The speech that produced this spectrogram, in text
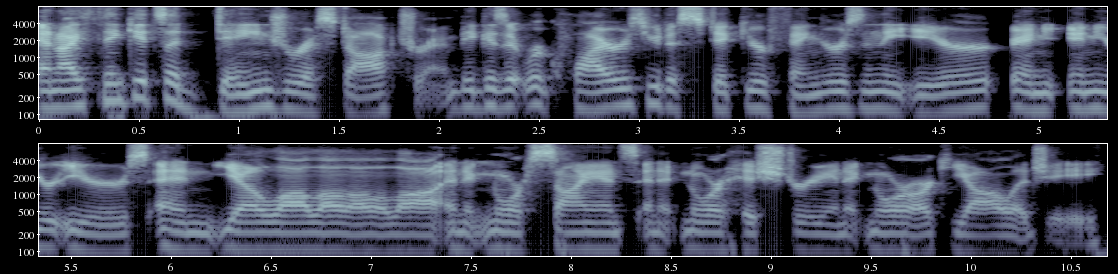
and I think it's a dangerous doctrine because it requires you to stick your fingers in the ear in, in your ears and yell la la la la la and ignore science and ignore history and ignore archaeology.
